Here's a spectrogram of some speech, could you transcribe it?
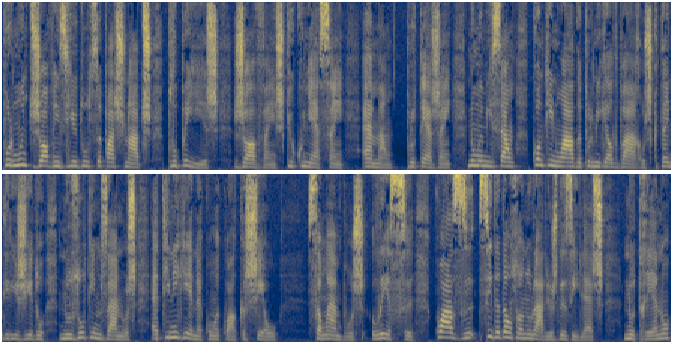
por muitos jovens e adultos apaixonados pelo país, jovens que o conhecem, amam, protegem, numa missão continuada por Miguel de Barros, que tem dirigido nos últimos anos a Tiniguena com a qual cresceu. São ambos, lê-se, quase cidadãos honorários das ilhas. No terreno,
